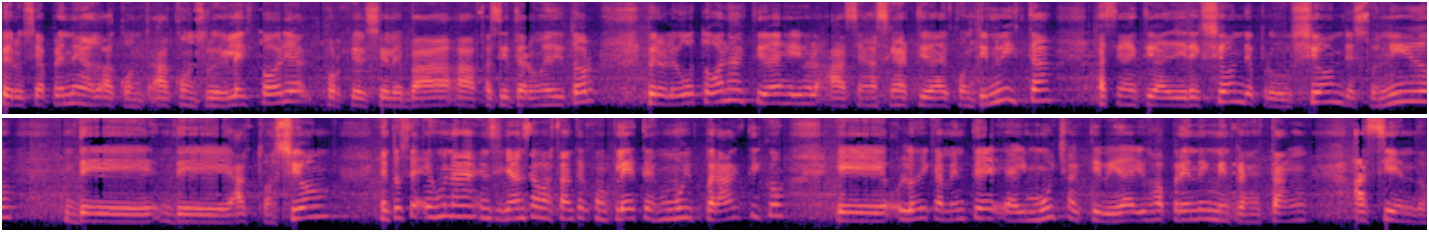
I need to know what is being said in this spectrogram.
pero sí aprenden a, construir la historia porque se les va a facilitar un editor, pero luego todas las actividades ellos hacen, hacen actividades continuistas, hacen actividades de dirección, de producción, de sonido, de, actuación. Entonces es una enseñanza bastante completa, es muy práctico, eh, lógicamente hay mucha actividad, ellos aprenden mientras están haciendo.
